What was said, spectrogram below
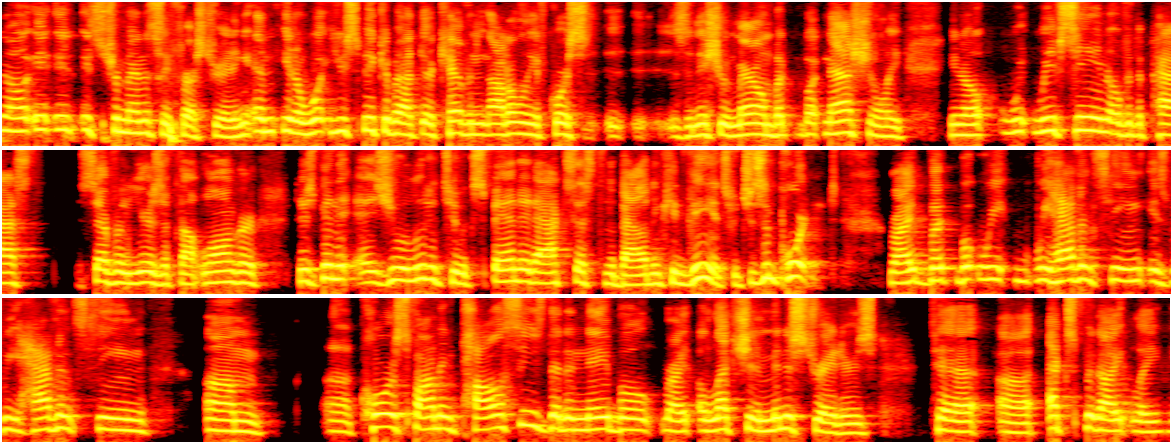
no, it, it, it's tremendously frustrating, and you know what you speak about there, Kevin. Not only, of course, is an issue in Maryland, but but nationally. You know, we, we've seen over the past several years, if not longer, there's been, as you alluded to, expanded access to the ballot and convenience, which is important, right? But what we we haven't seen is we haven't seen um, uh, corresponding policies that enable right election administrators to uh, expeditely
